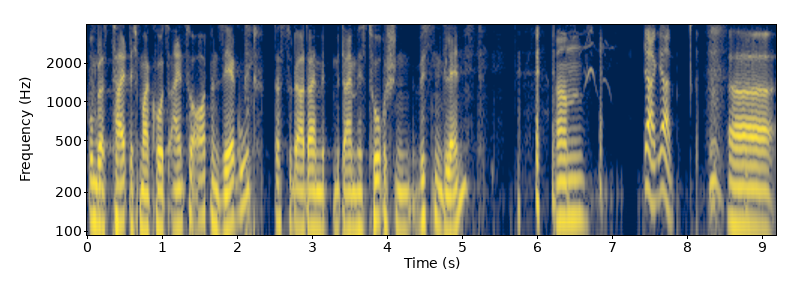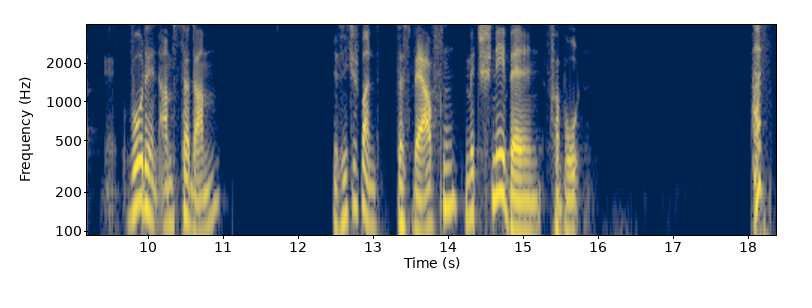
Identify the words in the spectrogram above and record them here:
Um das zeitlich mal kurz einzuordnen, sehr gut, dass du da dein, mit, mit deinem historischen Wissen glänzt. ähm, Ja, gern. äh, wurde in Amsterdam Jetzt bin ich gespannt. das Werfen mit Schneebällen verboten. Was?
